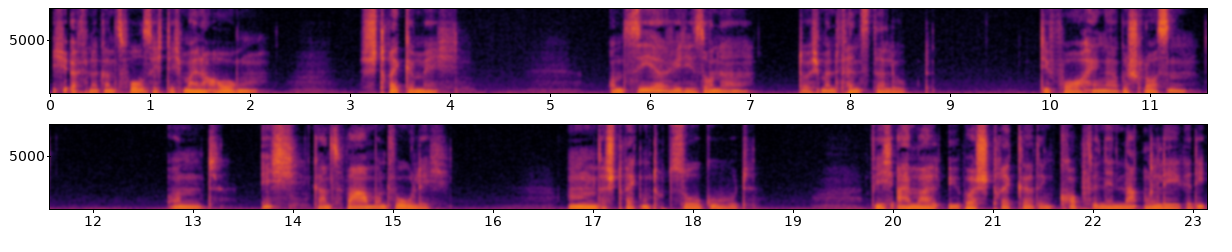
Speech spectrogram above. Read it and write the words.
Ich öffne ganz vorsichtig meine Augen, strecke mich und sehe, wie die Sonne durch mein Fenster lugt. Die Vorhänge geschlossen und ich ganz warm und wohlig. Mm, das Strecken tut so gut. Wie ich einmal überstrecke, den Kopf in den Nacken lege, die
